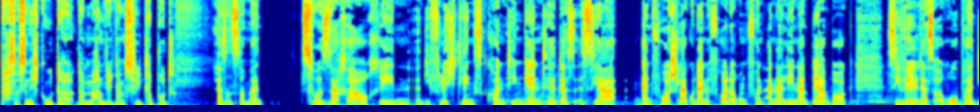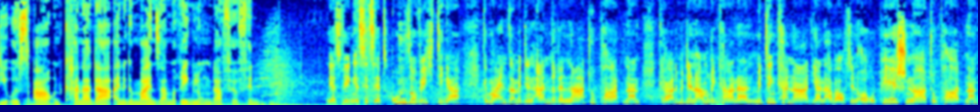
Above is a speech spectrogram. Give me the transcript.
das ist nicht gut. Da, da machen wir ganz viel kaputt. Lass uns noch mal zur Sache auch reden. Die Flüchtlingskontingente, das ist ja ein Vorschlag oder eine Forderung von Annalena Baerbock. Sie will, dass Europa, die USA und Kanada eine gemeinsame Regelung dafür finden. Deswegen ist es jetzt umso wichtiger, gemeinsam mit den anderen NATO-Partnern, gerade mit den Amerikanern, mit den Kanadiern, aber auch den europäischen NATO-Partnern,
